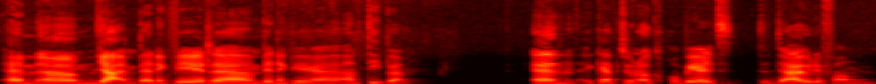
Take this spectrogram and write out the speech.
En um, ja, en ben ik weer, uh, ben ik weer uh, aan het typen. En ik heb toen ook geprobeerd te duiden van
